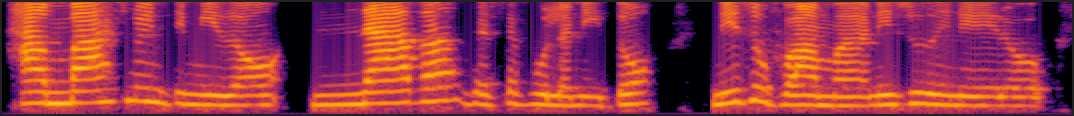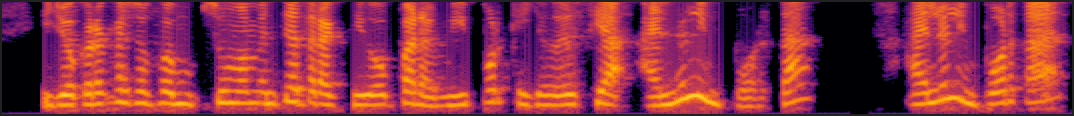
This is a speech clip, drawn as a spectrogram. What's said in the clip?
jamás lo intimidó nada de ese fulanito, ni su fama, ni su dinero. Y yo creo que eso fue sumamente atractivo para mí porque yo decía, a él no le importa, a él no le importa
